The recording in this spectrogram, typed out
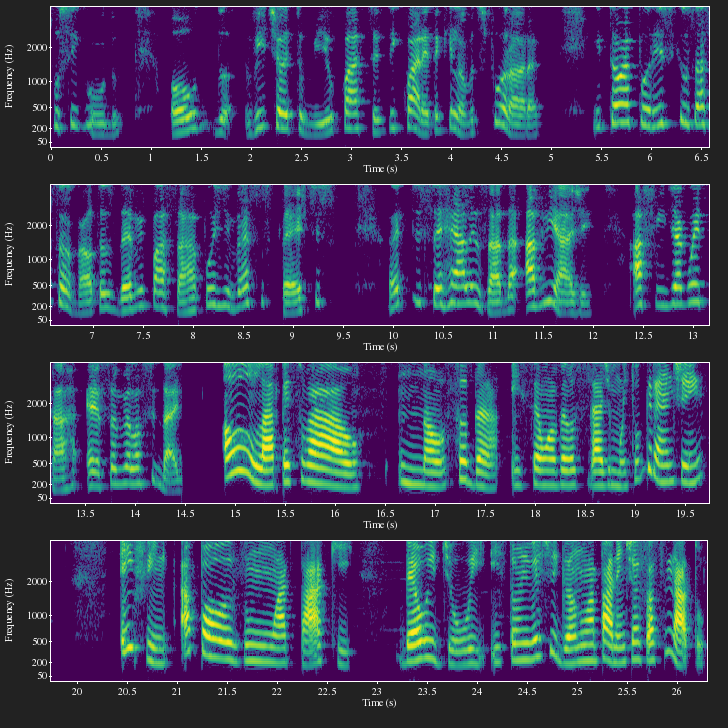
por segundo, ou 28.440 km por hora. Então é por isso que os astronautas devem passar por diversos testes antes de ser realizada a viagem, a fim de aguentar essa velocidade. Olá, pessoal! Nossa, Dan, isso é uma velocidade muito grande, hein? Enfim, após um ataque Bell e Joey estão investigando um aparente assassinato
